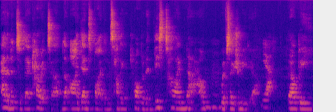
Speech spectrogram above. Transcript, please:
elements of their character that identify them as having a problem in this time now Mhm. with social media. Yeah. There'll be,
